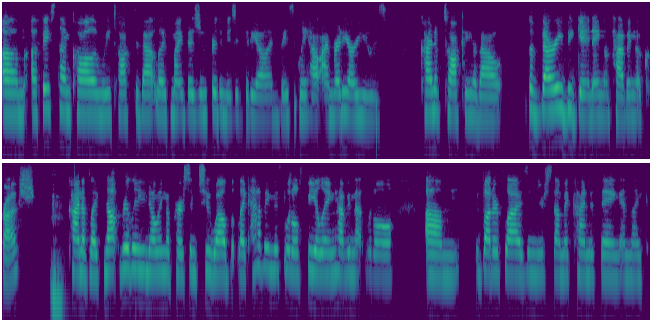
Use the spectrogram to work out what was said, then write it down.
um, a FaceTime call and we talked about like my vision for the music video and basically how I'm Ready Are You is kind of talking about the very beginning of having a crush Mhm. kind of like not really knowing a person too well but like having this little feeling having that little um butterflies in your stomach kind of thing and like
